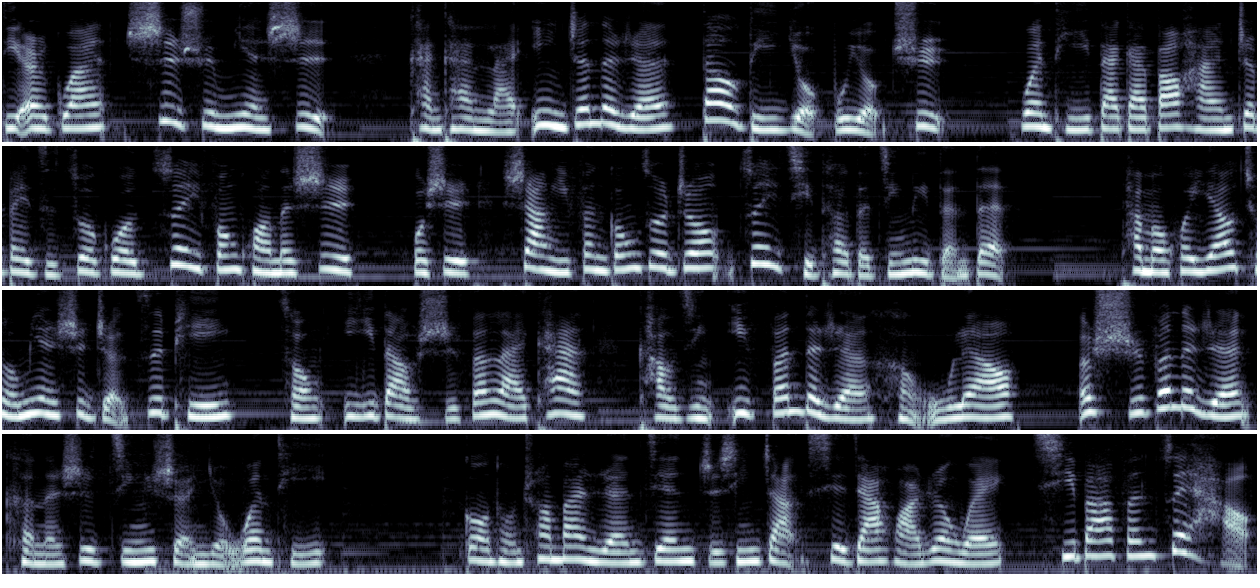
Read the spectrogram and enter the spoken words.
第二关，视讯面试。看看来应征的人到底有不有趣？问题大概包含这辈子做过最疯狂的事，或是上一份工作中最奇特的经历等等。他们会要求面试者自评，从一到十分来看，靠近一分的人很无聊，而十分的人可能是精神有问题。共同创办人兼执行长谢家华认为，七八分最好，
